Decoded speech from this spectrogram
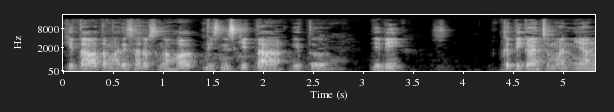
kita otomatis harus nge-hold bisnis kita gitu Benar. jadi ketiga ancaman yang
